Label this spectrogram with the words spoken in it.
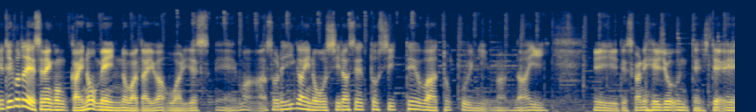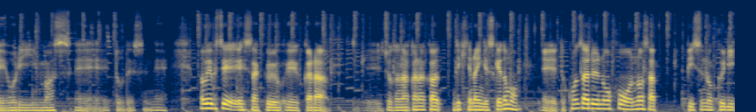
えということでですね、今回のメインの話題は終わりです。えー、まあ、それ以外のお知らせとしては特に、まあ、ない、えー、ですかね、平常運転して、おります。えっ、とですね、まあウェブ制作、から、えちょっとなかなかできてないんですけども、えっ、と、コンサルの方のサービスの切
